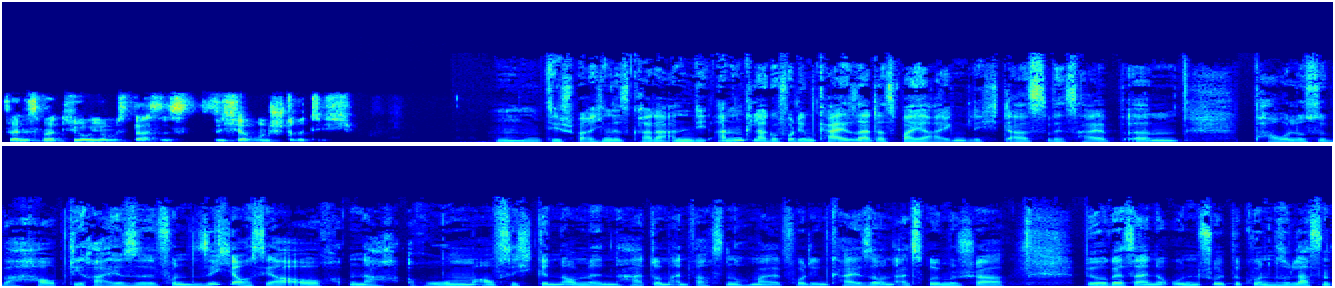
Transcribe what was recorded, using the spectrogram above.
seines Martyriums, das ist sicher unstrittig. Mhm, die sprechen es gerade an. Die Anklage vor dem Kaiser, das war ja eigentlich das, weshalb ähm, Paulus überhaupt die Reise von sich aus ja auch nach Rom auf sich genommen hat, um einfach nochmal vor dem Kaiser und als römischer Bürger seine Unschuld bekunden zu lassen.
